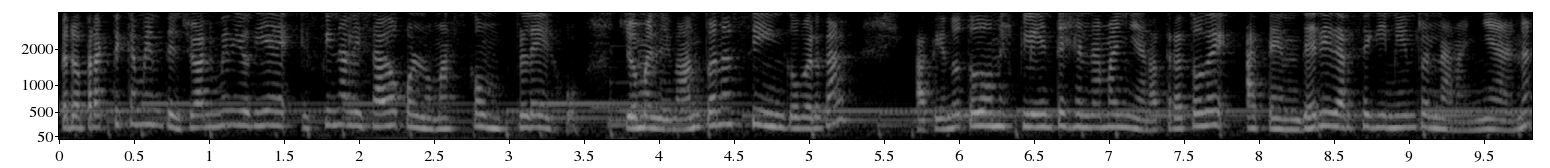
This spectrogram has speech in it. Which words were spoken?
Pero prácticamente yo al mediodía he finalizado con lo más complejo. Yo me levanto a las 5, ¿verdad? Atiendo todos mis clientes en la mañana. Trato de atender y dar seguimiento en la mañana,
